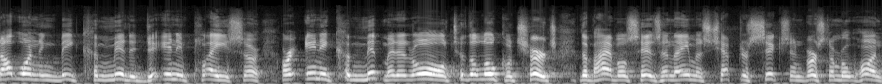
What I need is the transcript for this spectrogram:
not wanting to be committed to any place or, or any commitment at all to the local church. The Bible says in Amos chapter 6 and verse number 1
